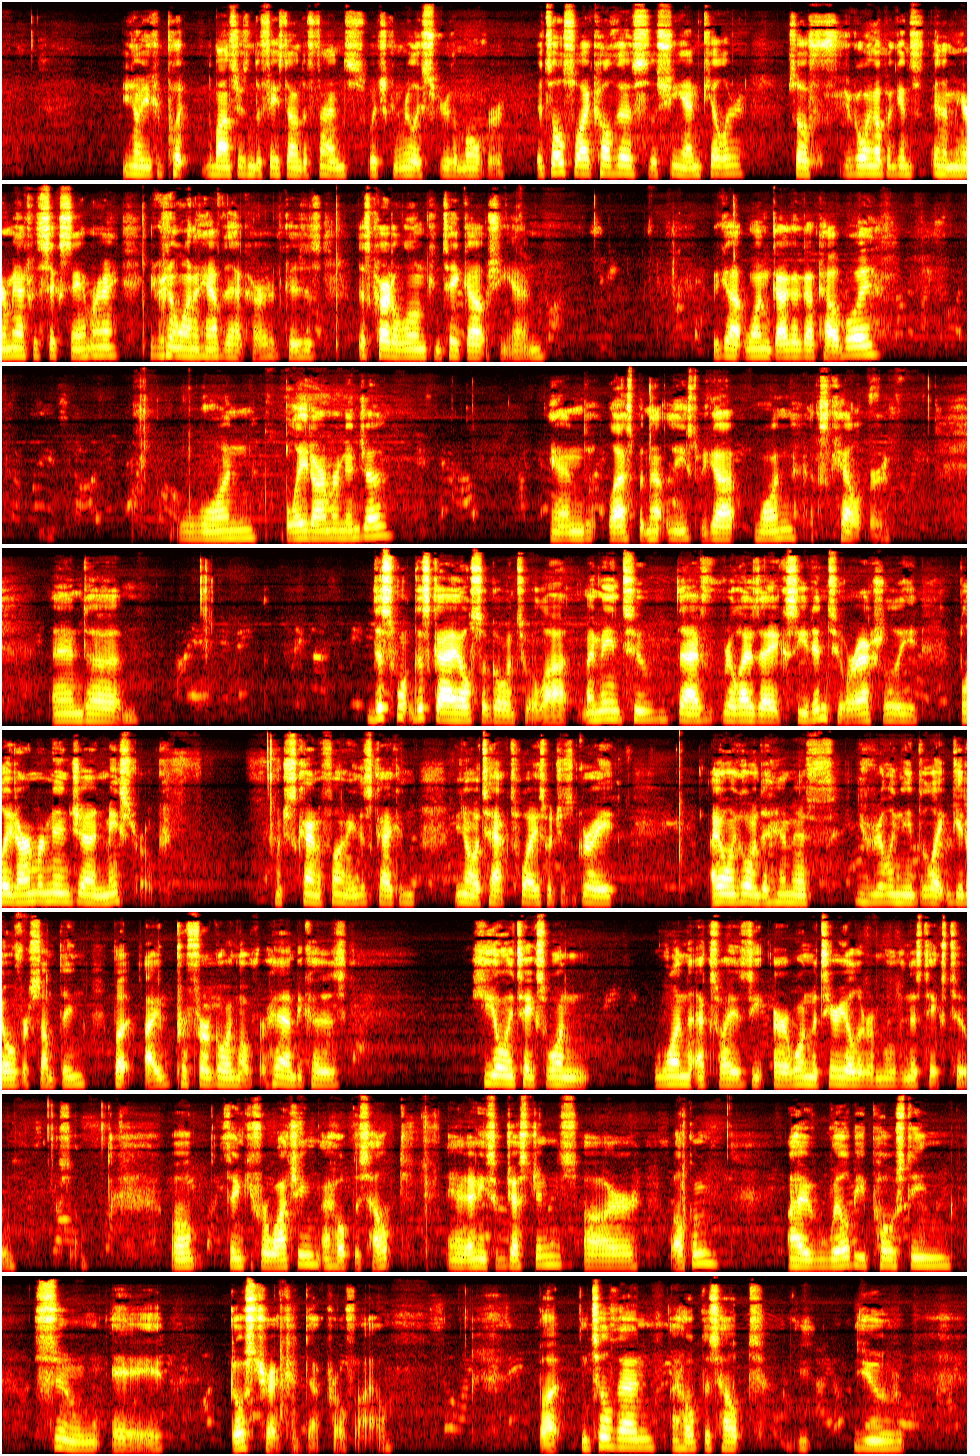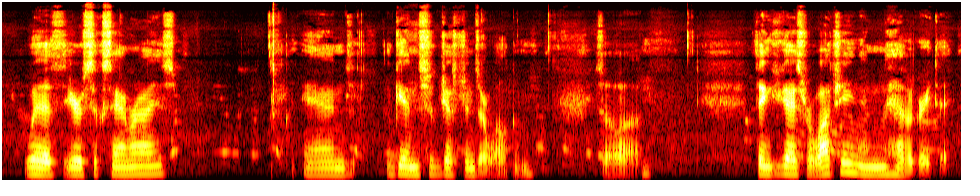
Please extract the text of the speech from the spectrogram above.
you know you can put the monsters into face down defense, which can really screw them over. It's also I call this the Shien killer so if you're going up against in a mirror match with six samurai, you're to want to have that card because this card alone can take out Shien. We got one Gagaga Cowboy, one Blade Armor Ninja, and last but not least, we got one Excalibur. And uh, this one, this guy I also go into a lot. My main two that I've realized I exceed into are actually Blade Armor Ninja and Maestroke, which is kind of funny. This guy can, you know, attack twice, which is great. I only go into him if you really need to like get over something, but I prefer going over him because he only takes one one XYZ or one material to remove, and this takes two. So, well, thank you for watching. I hope this helped and any suggestions are welcome. I will be posting soon a Ghost Trick deck profile. But until then, I hope this helped you with your Six Samurais. And again, suggestions are welcome. So, uh, thank you guys for watching and have a great day.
